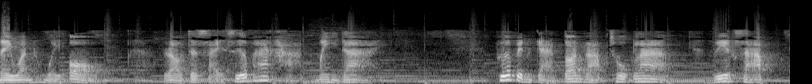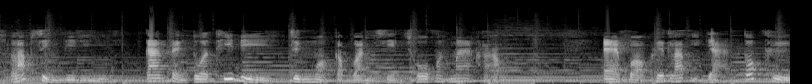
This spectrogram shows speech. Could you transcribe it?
ในวันหวยออก เราจะใส่เสื้อผ้าขาดไม่ได้ เพื่อเป็นการต้อนรับโชคลาภเรียกทรัพย์ รับสิ่งดีๆ การแต่งตัวที่ดีจึงเหมาะกับวันเสี่ยงโชคมากๆครับ แอบบอกเคล็ดลับอีกอย่างก็คือ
